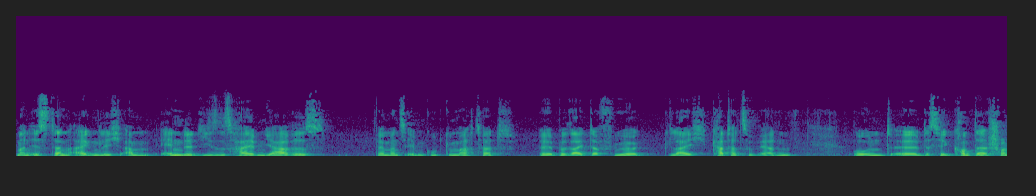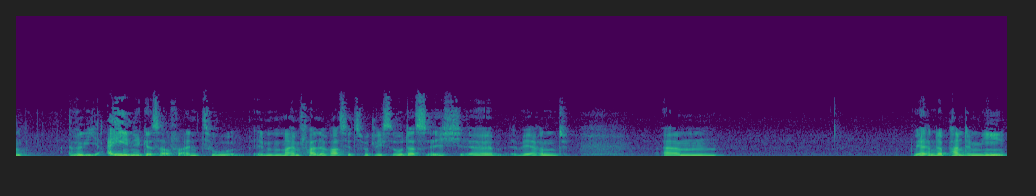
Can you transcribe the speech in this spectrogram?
man ist dann eigentlich am Ende dieses halben Jahres, wenn man es eben gut gemacht hat, äh, bereit dafür, gleich Cutter zu werden. Und äh, deswegen kommt da schon wirklich einiges auf einen zu. In meinem Falle war es jetzt wirklich so, dass ich äh, während ähm, während der Pandemie,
